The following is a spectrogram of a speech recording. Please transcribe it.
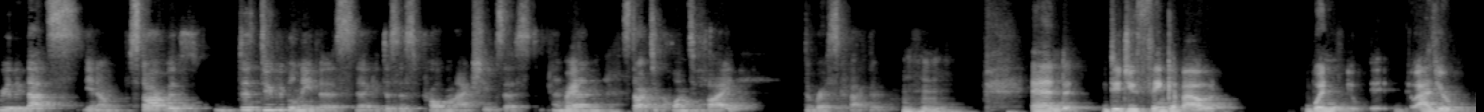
really that's, you know, start with do, do people need this? Like, does this problem actually exist? And right. then start to quantify the risk factor. Mm-hmm. And did you think about when, as you're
